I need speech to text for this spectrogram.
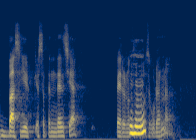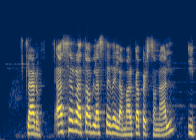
va a seguir esta tendencia, pero no te puedo asegurar nada. Claro. Hace rato hablaste de la marca personal y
